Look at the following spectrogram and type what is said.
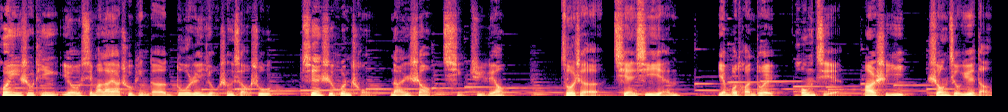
欢迎收听由喜马拉雅出品的多人有声小说《现实婚宠男少请巨撩》，作者：浅汐颜，演播团队：红姐、二十亿、双九月等。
